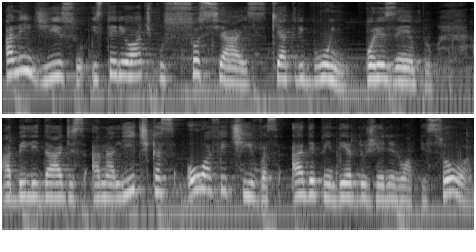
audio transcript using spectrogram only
Além disso, estereótipos sociais que atribuem, por exemplo, habilidades analíticas ou afetivas a depender do gênero à pessoa,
